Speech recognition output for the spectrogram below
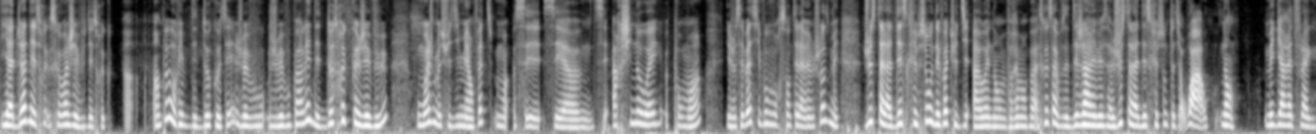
Il y a déjà des trucs, parce que moi j'ai vu des trucs un, un peu horribles des deux côtés. Je vais vous, je vais vous parler des deux trucs que j'ai vus où moi je me suis dit, mais en fait, c'est c'est euh, c'est archi no way pour moi. Et je sais pas si vous vous ressentez la même chose, mais juste à la description où des fois tu te dis, ah ouais, non, vraiment pas. Est-ce que ça vous est déjà arrivé ça Juste à la description de te dire, waouh, non, méga red flag.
